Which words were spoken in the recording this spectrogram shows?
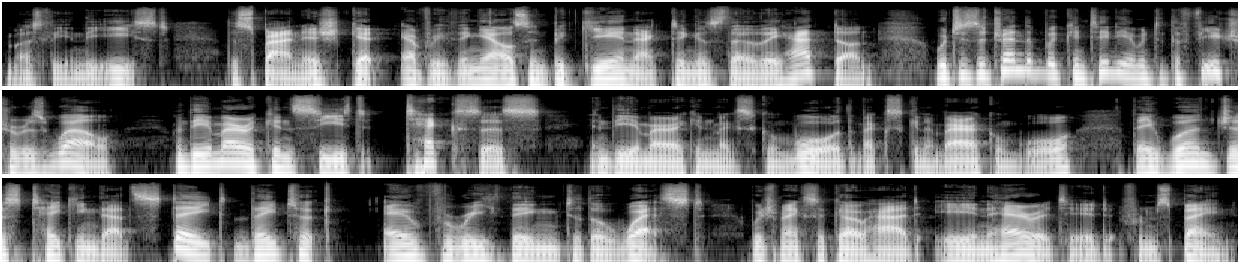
mostly in the east. The Spanish get everything else and begin acting as though they had done, which is a trend that would continue into the future as well. When the Americans seized Texas in the American Mexican War, the Mexican American War, they weren't just taking that state, they took everything to the west, which Mexico had inherited from Spain.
